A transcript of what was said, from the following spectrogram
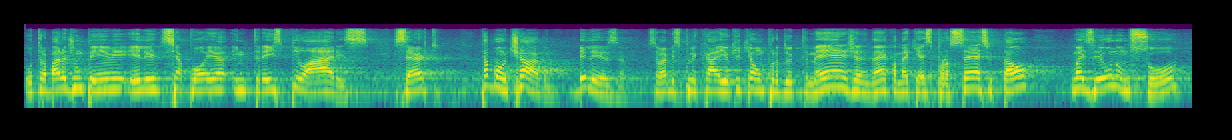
o trabalho de um PM, ele se apoia em três pilares, certo? Tá bom, Thiago, beleza. Você vai me explicar aí o que é um Product Manager, né? como é que é esse processo e tal, mas eu não sou,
